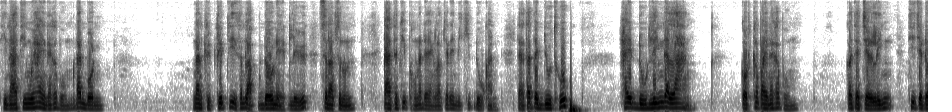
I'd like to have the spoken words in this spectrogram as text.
ที่นาทิ้งไว้ให้นะครับผมด้านบน นั่นคือคลิปที่สำหรับโดเน a หรือสนับสนุนการทำคลิปของน้าแดงเราจะได้มีคลิปดูกัน แต่ถ้าเป็น YouTube ให้ดูลิงก์ด้านล่าง กดเข้าไปนะครับผม ก็จะเจอลิงก์ที่จะโด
